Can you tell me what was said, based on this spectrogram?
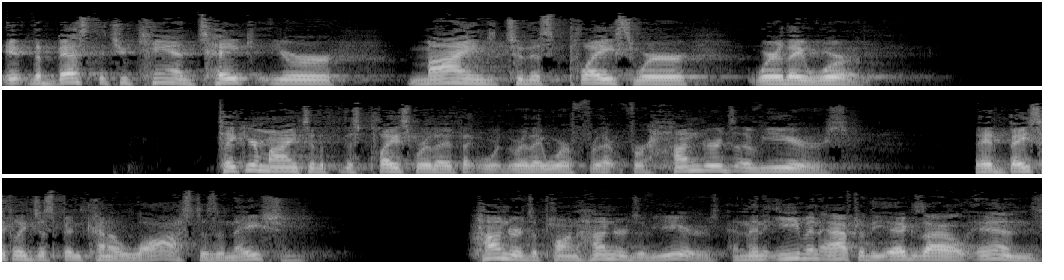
it, the best that you can, take your mind to this place where, where they were. Take your mind to the, this place where they, where they were for, for hundreds of years. They had basically just been kind of lost as a nation. Hundreds upon hundreds of years. And then, even after the exile ends,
